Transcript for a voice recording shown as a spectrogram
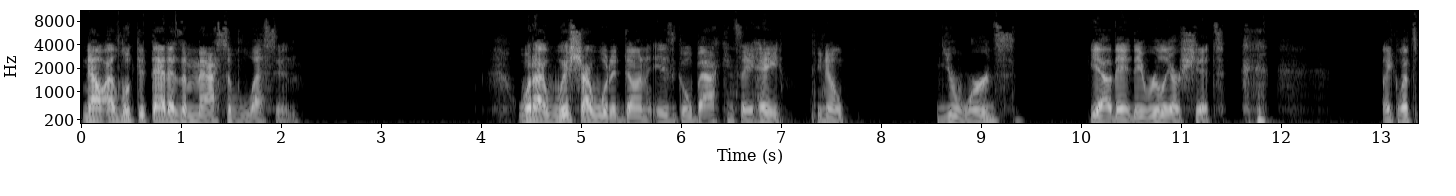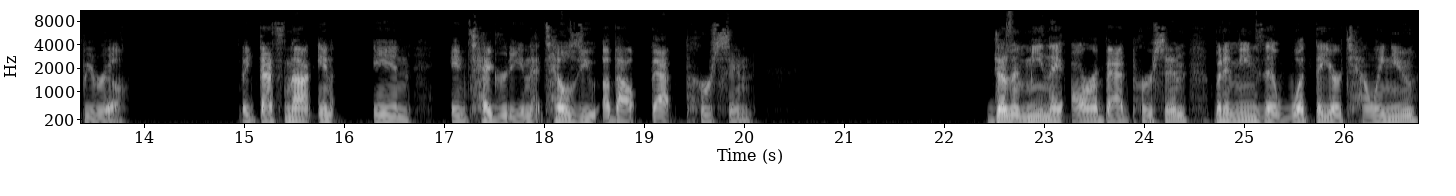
Now, I looked at that as a massive lesson. What I wish I would have done is go back and say, hey, you know, your words, yeah, they, they really are shit. like, let's be real. Like, that's not in, in integrity. And that tells you about that person. Doesn't mean they are a bad person, but it means that what they are telling you,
